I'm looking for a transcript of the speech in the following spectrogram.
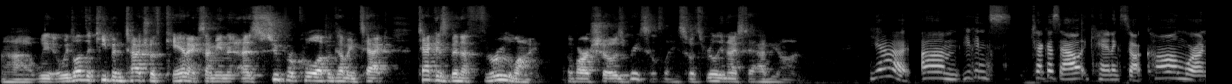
uh, we, we'd love to keep in touch with Canix. I mean, as super cool up and coming tech, tech has been a through line of our shows recently. So it's really nice to have you on. Yeah. Um, you can check us out at canix.com. We're on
